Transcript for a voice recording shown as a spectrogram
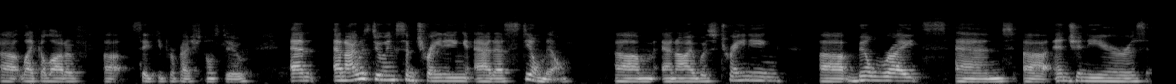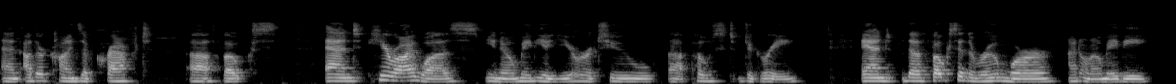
uh, like a lot of uh, safety professionals do. And, and I was doing some training at a steel mill. Um, and I was training uh, millwrights and uh, engineers and other kinds of craft uh, folks. And here I was, you know, maybe a year or two uh, post degree. And the folks in the room were, I don't know, maybe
